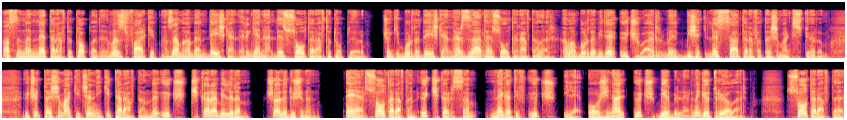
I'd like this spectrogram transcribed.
Aslında ne tarafta topladığımız fark etmez ama ben değişkenleri genelde sol tarafta topluyorum. Çünkü burada değişkenler zaten sol taraftalar. Ama burada bir de 3 var ve bir şekilde sağ tarafa taşımak istiyorum. 3'ü taşımak için iki taraftan da 3 çıkarabilirim. Şöyle düşünün. Eğer sol taraftan 3 çıkarırsam, negatif 3 ile orijinal 3 birbirlerini götürüyorlar. Sol tarafta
